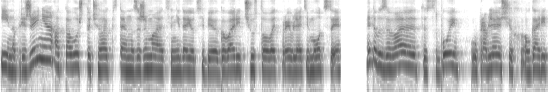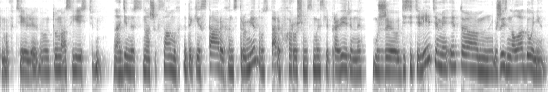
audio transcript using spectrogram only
и напряжение от того, что человек постоянно зажимается, не дает себе говорить, чувствовать, проявлять эмоции. Это вызывает сбой управляющих алгоритмов в теле. Вот у нас есть один из наших самых таких старых инструментов, старых в хорошем смысле, проверенных уже десятилетиями, это «Жизнь на ладони»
